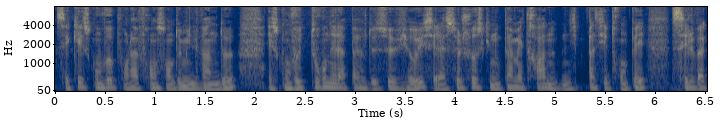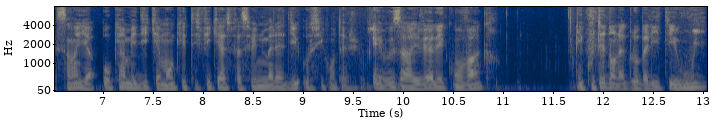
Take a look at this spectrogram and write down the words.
c'est qu'est-ce qu'on veut pour la France en 2022 Est-ce qu'on veut tourner la page de ce virus? Et la seule chose qui nous permettra de ne pas s'y tromper, c'est le vaccin. Il n'y a aucun médicament qui est efficace face à une maladie aussi contagieuse. Et vous arrivez à les convaincre? Écoutez, dans la globalité, oui.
